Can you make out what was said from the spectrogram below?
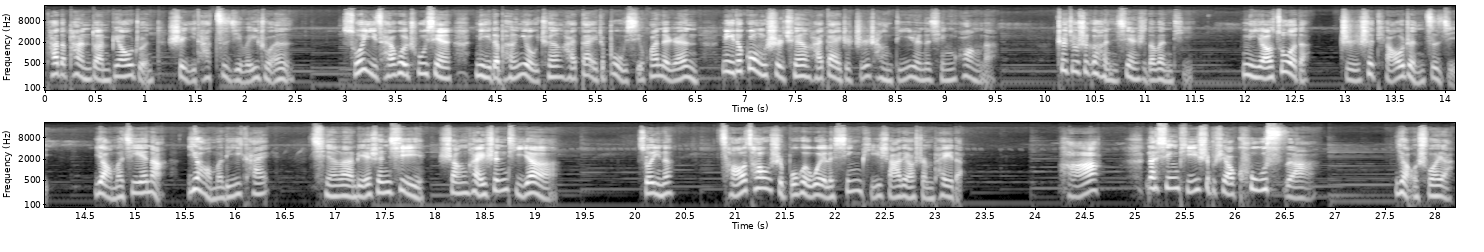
他的判断标准是以他自己为准，所以才会出现你的朋友圈还带着不喜欢的人，你的共事圈还带着职场敌人的情况呢。这就是个很现实的问题。你要做的只是调整自己，要么接纳，要么离开。千万别生气，伤害身体呀！所以呢，曹操是不会为了新皮杀掉沈佩的。哈，那新皮是不是要哭死啊？要说呀，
